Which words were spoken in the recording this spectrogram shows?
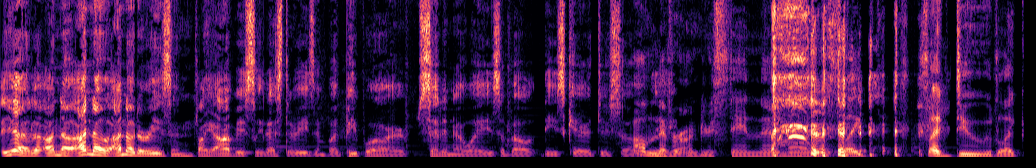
yeah, I know, I know, I know the reason. Like obviously that's the reason, but people are set in their ways about these characters. So I'll they- never understand that. Man. It's like it's like, dude, like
